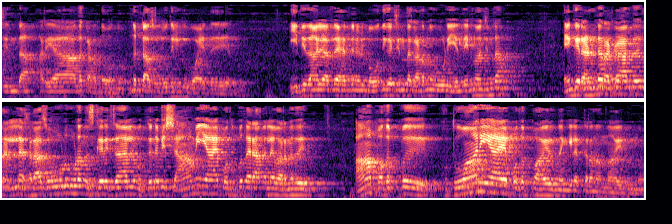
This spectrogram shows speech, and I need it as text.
ചിന്ത അറിയാതെ കടന്നു വന്നു. എന്നിട്ട് ആ സുജൂതിലേക്ക് പോയത്. ഇതിനാലും അദ്ദേഹത്തിന് ഒരു ഭൗതിക ചിന്ത കടന്നുകൂടി. എന്തായിരുന്നു ആ ചിന്ത? എനിക്ക് രണ്ട് റക്കാത്ത് നല്ല ഹ്രാസോടുകൂടെ നിസ്കരിച്ചാൽ മുത്തുനബി ഷാമിയായ പൊതുപ്പ് തരാന്നല്ലേ പറഞ്ഞത്? ആ പുതപ്പ് ഖുത്വാനിയായ പുതപ്പായിരുന്നെങ്കിൽ എത്ര നന്നായിരുന്നു.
